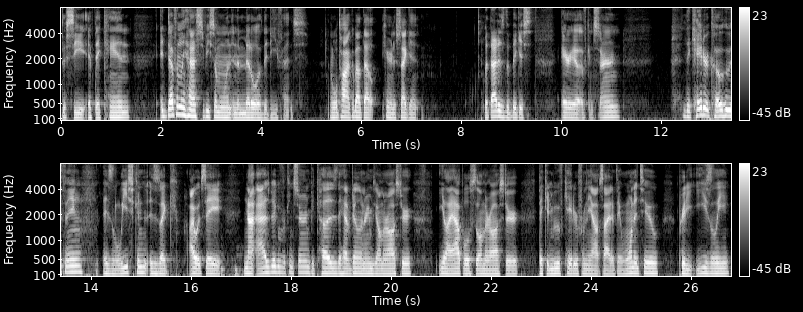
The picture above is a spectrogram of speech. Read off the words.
to see if they can. It definitely has to be someone in the middle of the defense. And we'll talk about that here in a second. But that is the biggest area of concern the Kader Kohou thing is least con- is like I would say not as big of a concern because they have Jalen Ramsey on the roster, Eli Apple still on the roster. They can move Kader from the outside if they wanted to pretty easily.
